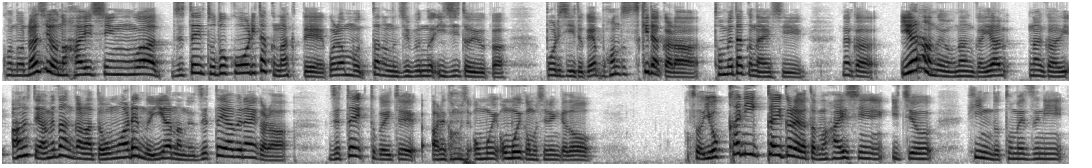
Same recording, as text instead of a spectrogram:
このラジオの配信は絶対に滞りたくなくて、これはもうただの自分の意地というか、ポリシーとか、やっぱほんと好きだから止めたくないし、なんか嫌なのよ、なんかや、なんかあの人辞めたんかなって思われるの嫌なのよ。絶対辞めないから。絶対とか言っちゃあれかもしれん、重い、重いかもしれんけど、そう、4日に1回くらいは多分配信一応頻度止めずに、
